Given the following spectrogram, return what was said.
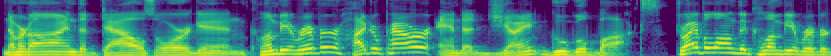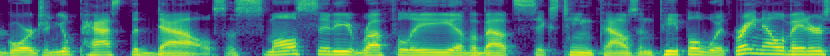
Number 9, the Dalles, Oregon. Columbia River, hydropower, and a giant Google box. Drive along the Columbia River Gorge and you'll pass the Dalles, a small city roughly of about 16,000 people with grain elevators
